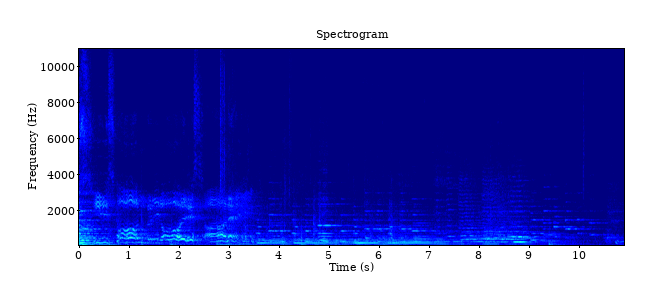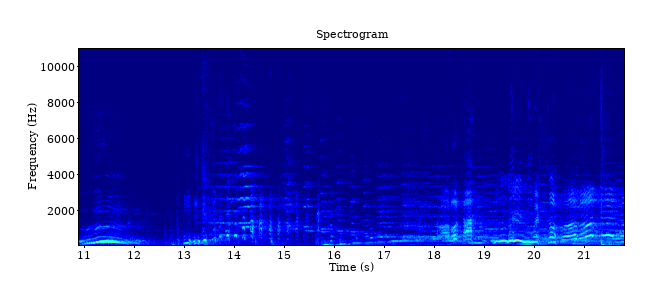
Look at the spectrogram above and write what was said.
si sgombrino le sale. Uh. idiota! Questo qua va bene!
